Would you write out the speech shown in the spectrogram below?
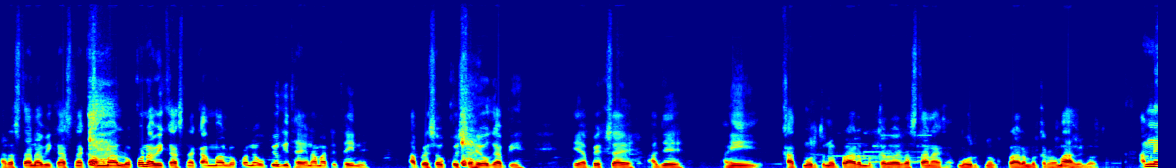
આ રસ્તાના વિકાસના કામમાં, લોકોના વિકાસના કામમાં લોકોને ઉપયોગી થાય એના માટે થઈને આપણે સૌ કોઈ સહયોગ આપીએ. એ અપેક્ષાએ આજે અહીં ખાતમુહૂર્તનો પ્રારંભ કરવા, રસ્તાના મુહૂર્તનો પ્રારંભ કરવામાં આવેલો હતો. અમને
